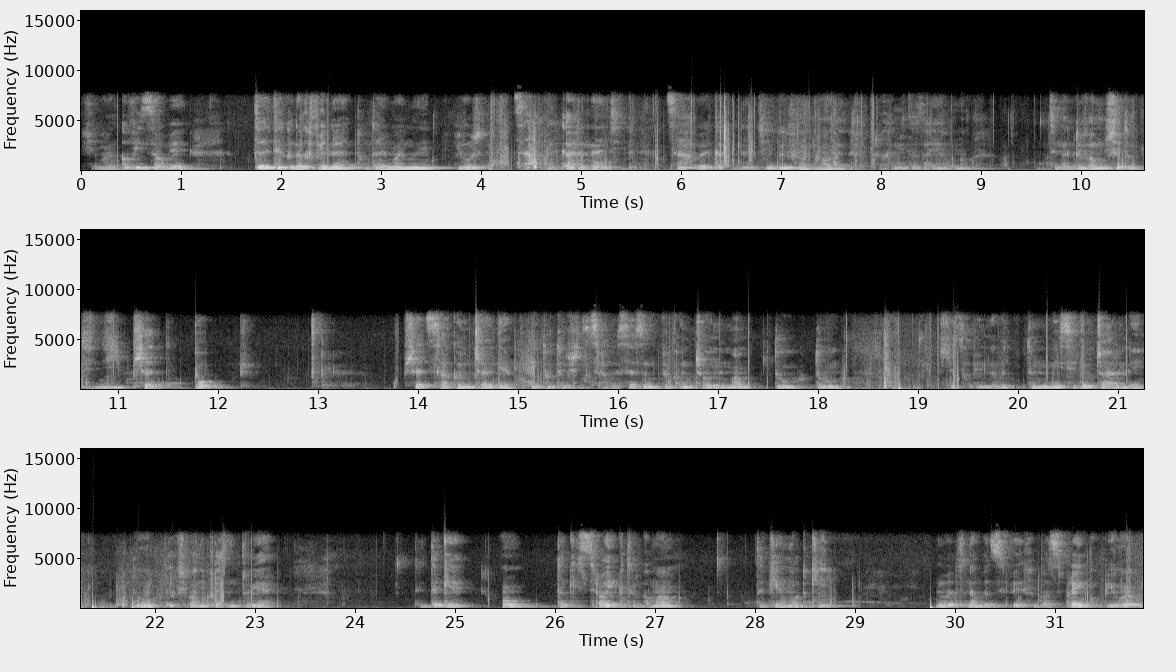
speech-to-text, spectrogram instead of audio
Siemanko widzowie, tutaj tylko na chwilę, tutaj mamy już cały karnecik, cały karnecik wyfragowany. Trochę mi to zajęło, no. Ty nagrywam się do dni przed, po, przed zakończeniem i tutaj już cały sezon wykończony mam. Tu, tu. Jeszcze sobie nawet tę misję do Charlie. Tu, tak się ładnie prezentuje. Takie, o, taki strojek tylko mam. Takie emotki. Nawet, nawet sobie chyba spray kupiłem.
